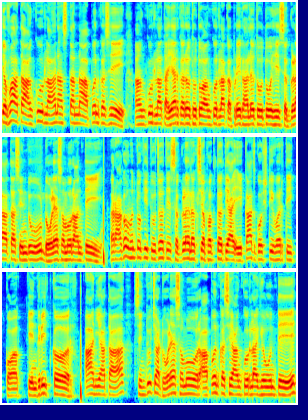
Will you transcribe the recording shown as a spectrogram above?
तेव्हा आता अंकुर लहान असताना आपण कसे अंकुरला तयार करत होतो अंकुरला कपडे घालत होतो हे सगळं आता सिंधू डोळ्यासमोर आणते. राघव म्हणतो की तुझं ते सगळं लक्ष लक्ष फक्त त्या एकाच गोष्टीवरती कॉ केंद्रित कर. आणि आता सिंधूच्या डोळ्यासमोर आपण कसे अंकुरला घेऊन ते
